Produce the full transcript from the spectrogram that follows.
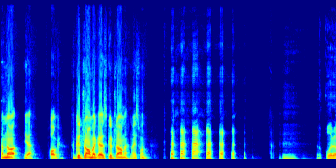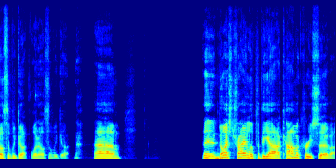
I'm not. Yeah. Pog. Good drama, guys. Good drama. Nice one. what else have we got? What else have we got? Um, the nice trailer for the uh, Karma Crew server.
